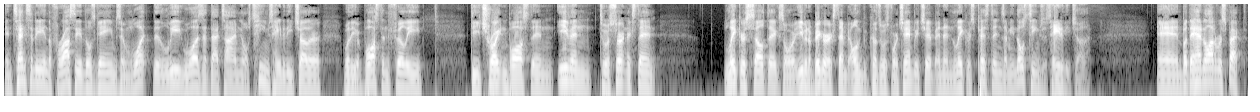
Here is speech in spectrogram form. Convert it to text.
intensity and the ferocity of those games and what the league was at that time. Those teams hated each other, whether you're Boston, Philly, Detroit, and Boston, even to a certain extent, Lakers, Celtics, or even a bigger extent, only because it was for a championship, and then Lakers, Pistons. I mean, those teams just hated each other. And but they had a lot of respect.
